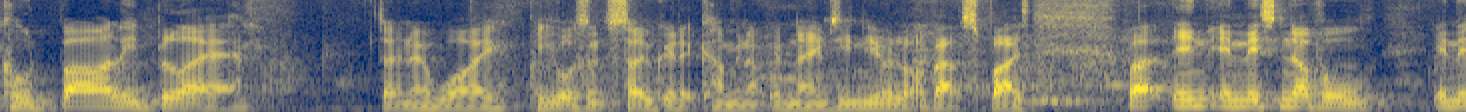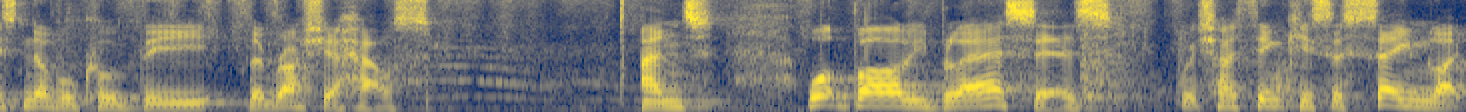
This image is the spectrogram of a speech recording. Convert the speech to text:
called Barley Blair. Don't know why he wasn't so good at coming up with names. He knew a lot about spies. But in, in this novel, in this novel called the, the Russia House, and what Barley Blair says, which I think is the same like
